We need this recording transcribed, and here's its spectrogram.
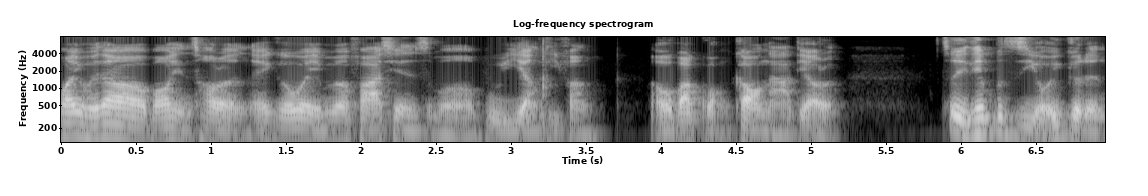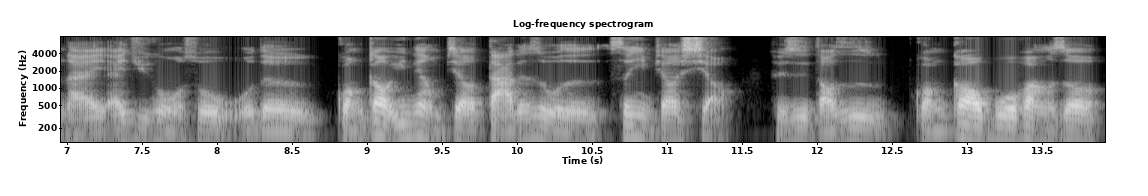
欢迎回到保险超人。哎，各位有没有发现什么不一样的地方啊？我把广告拿掉了。这几天不止有一个人来 IG 跟我说，我的广告音量比较大，但是我的声音比较小，所以是导致广告播放的时候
